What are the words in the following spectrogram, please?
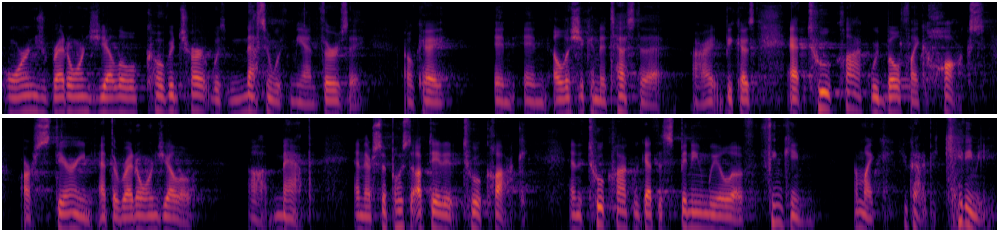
orange, red, orange, yellow COVID chart was messing with me on Thursday, okay? And, and Alicia can attest to that, all right? Because at 2 o'clock, we both, like hawks, are staring at the red, orange, yellow uh, map. And they're supposed to update it at 2 o'clock. And at 2 o'clock, we got the spinning wheel of thinking. I'm like, you gotta be kidding me.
